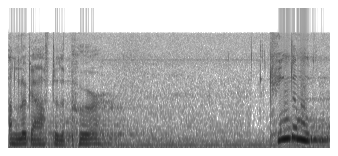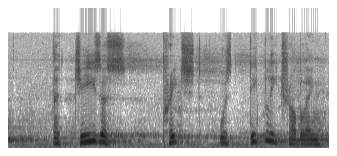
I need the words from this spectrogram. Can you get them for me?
and look after the poor. The kingdom that Jesus preached was deeply troubling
